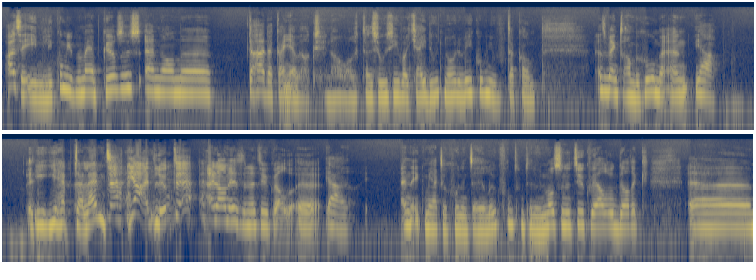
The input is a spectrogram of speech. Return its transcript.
Ah, zei Emily, kom je bij mij op cursus en dan... ja, dat kan jij wel. Ik zei, nou, als ik dat zo zie wat jij doet, nou, dan weet ik ook niet of ik dat kan. En toen ben ik eraan begonnen en ja, Je, je hebt talent. ja, het lukte. En dan is het natuurlijk wel, eh, ja. En ik merkte ook gewoon dat ik het heel leuk vond om te doen. Was het natuurlijk wel ook dat ik ehm,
